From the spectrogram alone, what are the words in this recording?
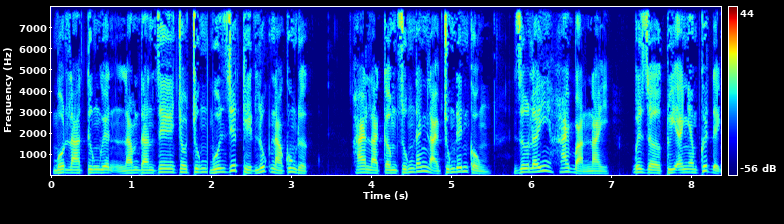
Một là tự nguyện làm đàn dê cho chúng Muốn giết thịt lúc nào cũng được. Hai là cầm súng đánh lại chúng đến cùng. Giữ lấy hai bản này. Bây giờ tùy anh em quyết định.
